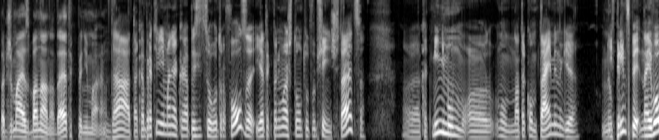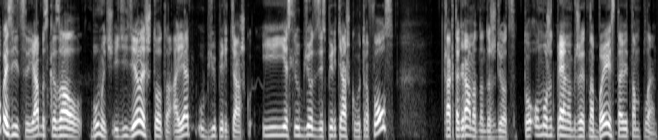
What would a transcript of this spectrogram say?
поджимая с банана, да, я так понимаю? Да, так обрати внимание, какая позиция у Waterfalls'а. Я так понимаю, что он тут вообще не читается. Э, Как минимум, э, ну, на таком тайминге И, в принципе, на его позиции я бы сказал, Бумыч, иди делай что-то, а я убью перетяжку. И если убьет здесь перетяжку Waterfalls, как-то грамотно дождется, то он может прямо бежать на Б и ставить там план.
